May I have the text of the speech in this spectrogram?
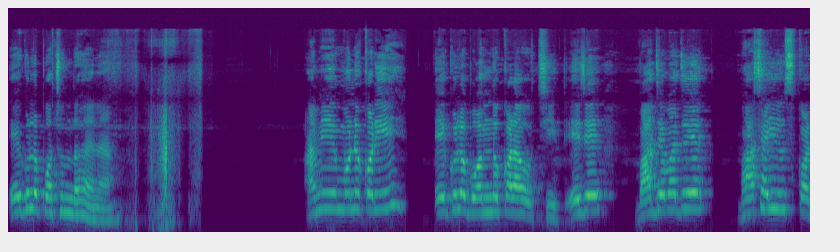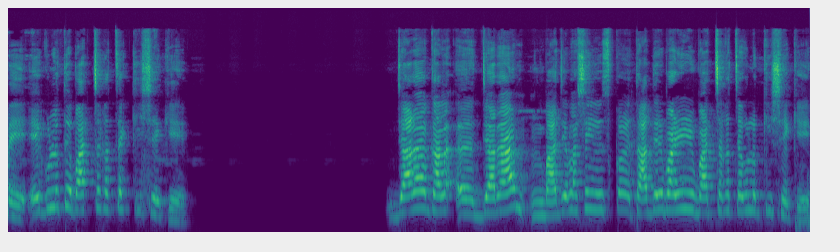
এগুলো পছন্দ হয় না। আমি মনে করি এগুলো বন্ধ করা উচিত। এই যে বাজে বাজে ভাষা ইউজ করে, এগুলোতে বাচ্চা কাচ্চা কী শেখে? যারা গালা যারা বাজে ভাষা ইউজ করে, তাদের বাড়ির বাচ্চা কাচ্চাগুলো কী শেখে?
